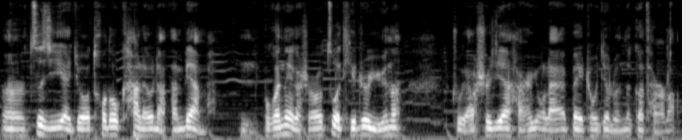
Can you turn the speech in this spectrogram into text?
嗯，自己也就偷偷看了有两三遍吧。嗯，不过那个时候做题之余呢，主要时间还是用来背周杰伦的歌词了。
